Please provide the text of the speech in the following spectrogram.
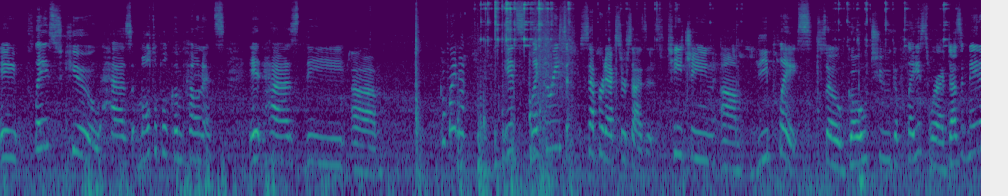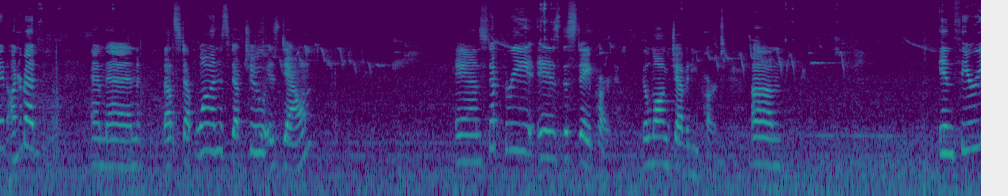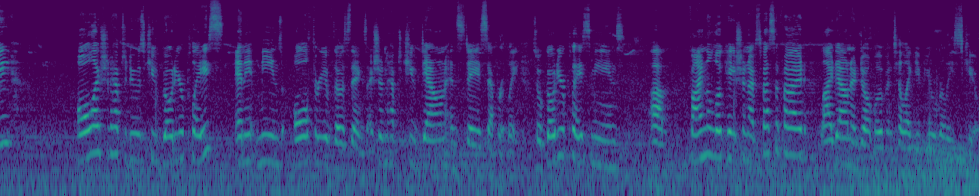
a place cue has multiple components. It has the, um, go find it. It's like three se separate exercises teaching um, the place. So go to the place where I've designated on your bed. And then that's step one. Step two is down. And step three is the stay part, the longevity part. Um, in theory, all I should have to do is cue go to your place and it means all three of those things. I shouldn't have to cue down and stay separately. So go to your place means um, find the location I've specified, lie down and don't move until I give you a release cue.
